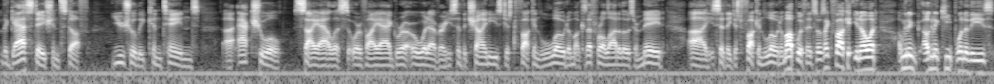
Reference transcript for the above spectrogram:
the gas station stuff usually contains uh, actual Cialis or Viagra or whatever. He said the Chinese just fucking load them up because that's where a lot of those are made. Uh, he said they just fucking load them up with it. So I was like, fuck it, you know what? I'm gonna I'm gonna keep one of these.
